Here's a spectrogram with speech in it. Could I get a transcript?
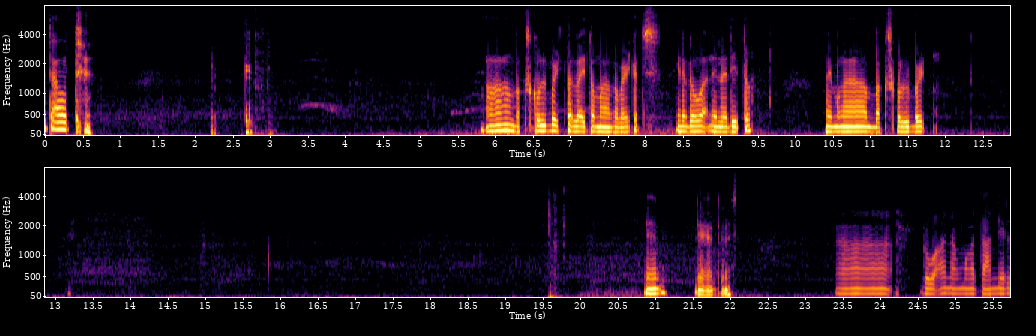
Get out. Ah, box culvert pala ito mga kabarkats. Ginagawa nila dito. May mga box culvert. Yan. Yan. Ah, gawaan ng mga tunnel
